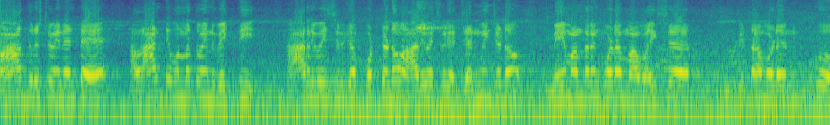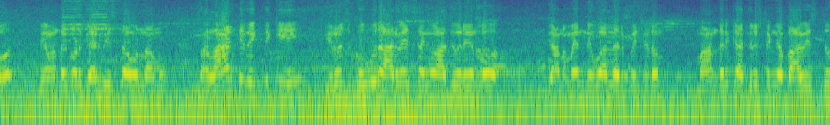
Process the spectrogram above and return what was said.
మా అదృష్టం ఏంటంటే అలాంటి ఉన్నతమైన వ్యక్తి ఆర్యవైశ్యుడిగా పుట్టడం ఆర్యవైశ్యుడిగా జన్మించడం మేమందరం కూడా మా వైశ్య పితామహుడుకు మేమందరం కూడా గర్విస్తూ ఉన్నాము. సో అలాంటి వ్యక్తికి ఈరోజు కొవ్వూరు ఆర్యవైశ్య సంఘం ఆధ్వర్యంలో ఘనమైన నివాళులు అర్పించడం మా అందరికీ అదృష్టంగా భావిస్తూ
